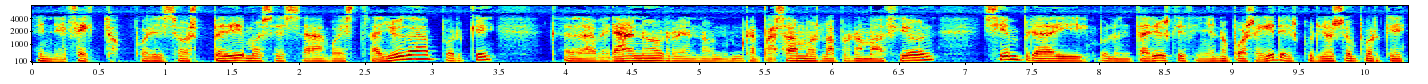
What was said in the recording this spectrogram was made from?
En efecto, pues os pedimos esa vuestra ayuda porque cada verano repasamos la programación. Siempre hay voluntarios que dicen yo no puedo seguir. Es curioso porque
